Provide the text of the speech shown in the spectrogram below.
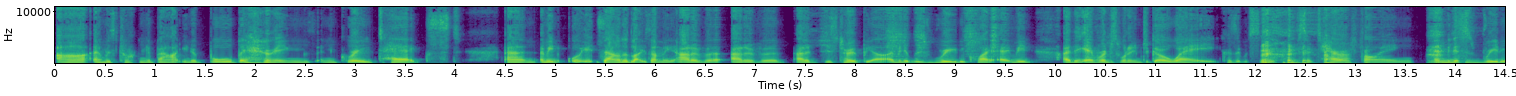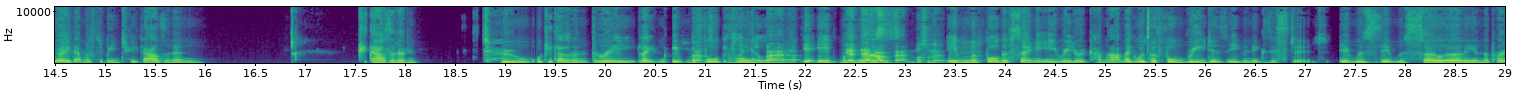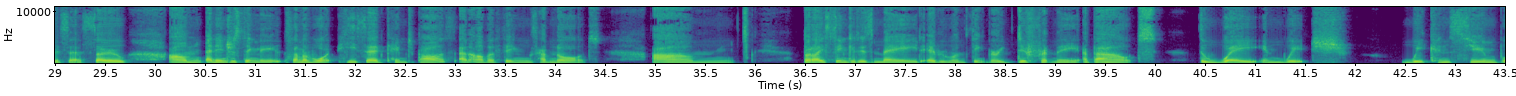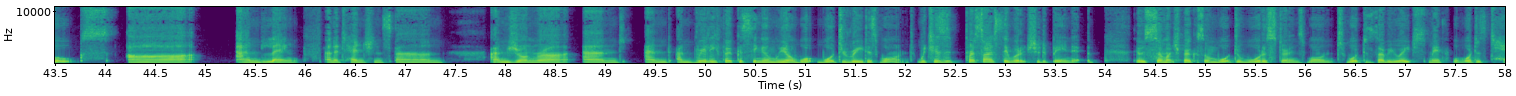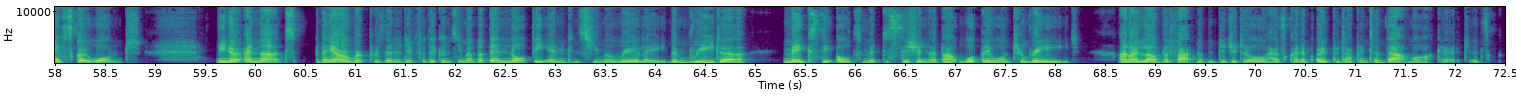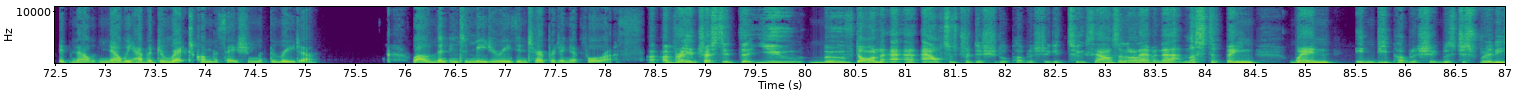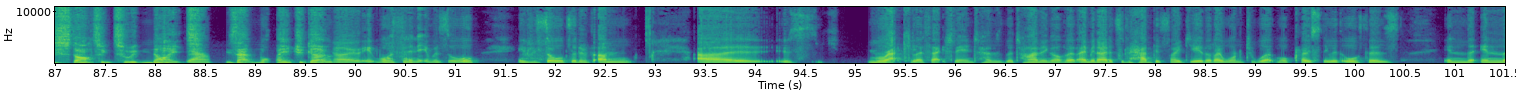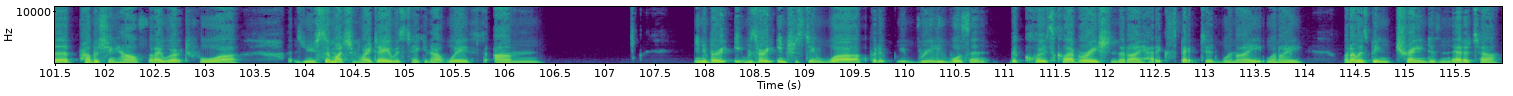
uh, and was talking about, you know, ball bearings and grey text. And I mean, it sounded like something out of a out of a out of dystopia. I mean, it was really quite. I mean, I think everyone just wanted him to go away because it was so, so terrifying. I mean, this is really. Oh, that must have been 2000 and 2000 and two or 2003 like even before the Kindle yeah even before yeah, narrow band wasn't it? even before the Sony e-reader had come out like it was before readers even existed. It was it was so early in the process. So um and interestingly some of what he said came to pass and other things have not. Um but I think it has made everyone think very differently about the way in which we consume books uh, and length and attention span and genre and and and really focusing on you know what what do readers want, which is precisely what it should have been. It, there was so much focus on what do Waterstones want, what does W. H. Smith want, what does Tesco want, you know, and that they are a representative for the consumer, but they're not the end consumer really. The reader makes the ultimate decision about what they want to read. And I love the fact that the digital has kind of opened up into that market. It's it now now we have a direct conversation with the reader rather than intermediaries interpreting it for us. I'm very interested that you moved on out of traditional publishing in 2011. Now, that must have been when indie publishing was just really starting to ignite. Yeah. Is that what made you go? No, it wasn't. It was all, it was all sort of, um, uh, it was miraculous actually in terms of the timing of it. I mean, I sort of had this idea that I wanted to work more closely with authors in the, in the publishing house that I worked for you know, so much of my day was taken up with, um, you know, very, it was very interesting work, but it, it really wasn't the close collaboration that I had expected when I, when I, when I was being trained as an editor.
